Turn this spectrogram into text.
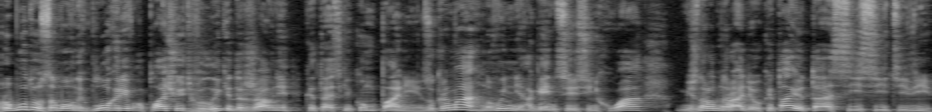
Роботу замовних блогерів оплачують великі державні китайські компанії, зокрема новинні агенції Сіньхуа, Міжнародне радіо Китаю та CCTV.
